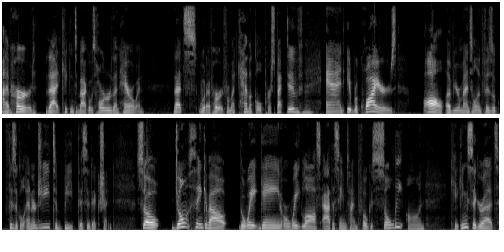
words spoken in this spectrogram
I've heard that kicking tobacco is harder than heroin. That's what I've heard from a chemical perspective. Mm-hmm. And it requires all of your mental and physical, physical energy to beat this addiction. So don't think about the weight gain or weight loss at the same time. Focus solely on kicking cigarettes,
